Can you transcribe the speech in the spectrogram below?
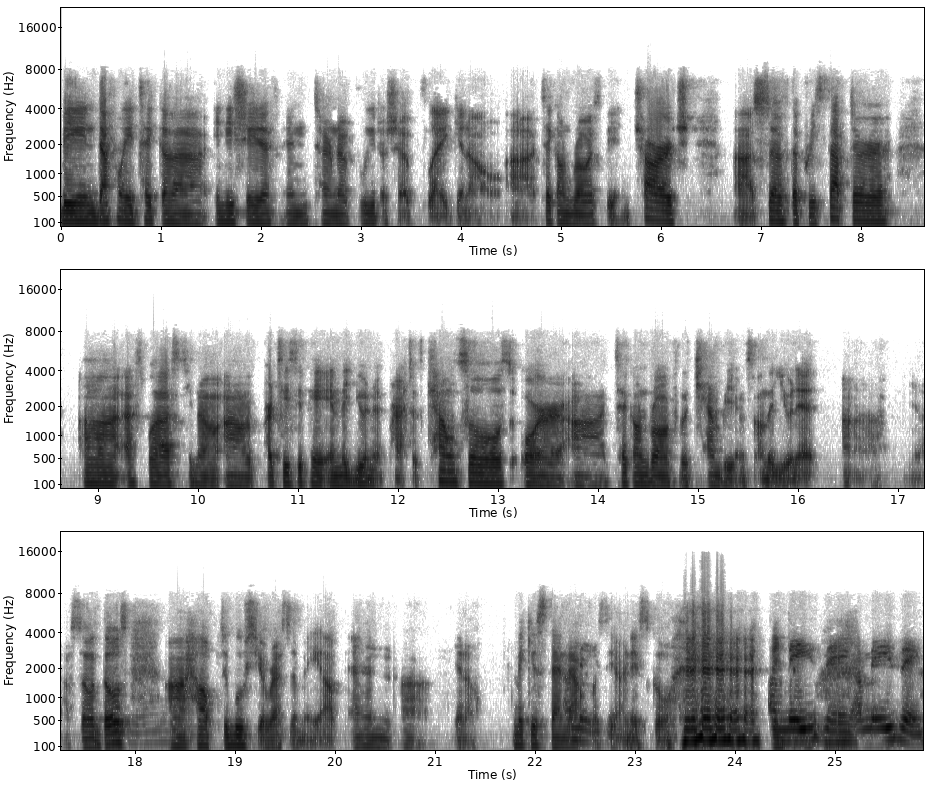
being definitely take a initiative in terms of leadership, like you know, uh, take on roles, be in charge, uh, serve the preceptor, uh, as well as you know uh, participate in the unit practice councils or uh, take on role of the champions on the unit. Uh, you know, so those uh, help to boost your resume up and uh, you know make you stand amazing. out for CRNA school. amazing, amazing.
